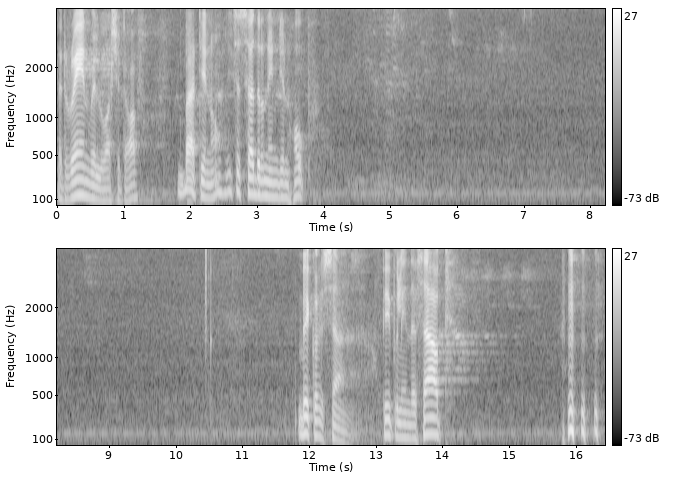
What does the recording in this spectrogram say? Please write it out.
that rain will wash it off, but you know, it's a southern Indian hope. Because uh, people in the south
